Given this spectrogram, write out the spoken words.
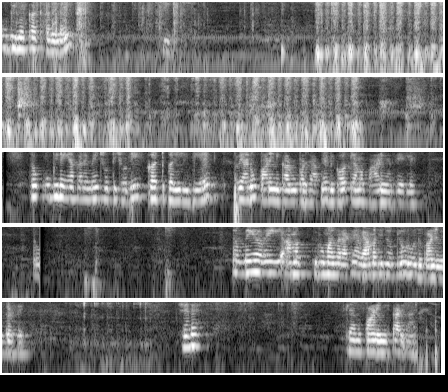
ઊભીને કટ કરી સીધી તો કુબીને અહીંયા કરીને મેં છોટી છોટી કટ કરી લીધી હવે આનું પાણી નીકાળવું પડશે આપણે બિકોઝ કે આમાં પાણી હશે એટલે. તમે હવે આમાં રૂમાલમાં રાખીને આમાંથી જો કેવું બધું પાણી નીકળશે. છે ને? ત્યાંનું પાણી નીકાળી નાખ.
